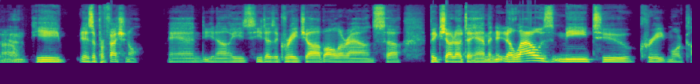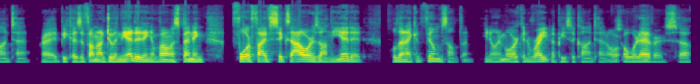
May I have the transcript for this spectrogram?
Um, he is a professional and you know he's he does a great job all around so big shout out to him and it allows me to create more content right? Because if i'm not doing the editing if i'm spending four five six hours on the edit well then i can film something you know or i can write a piece of content or, or whatever so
